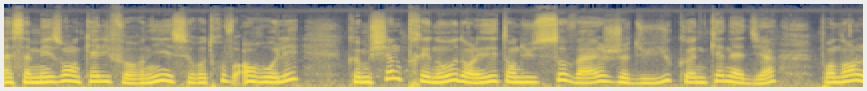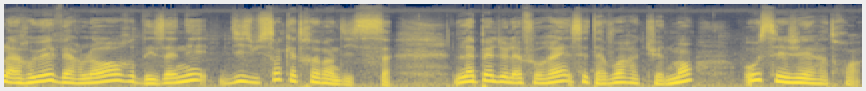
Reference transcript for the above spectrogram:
à sa maison en Californie et se retrouve enrôlé comme chien de traîneau dans les étendues sauvages du Yukon canadien pendant la ruée vers l'or des années 1890. L'appel de la forêt, c'est à voir actuellement au CGRA 3.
